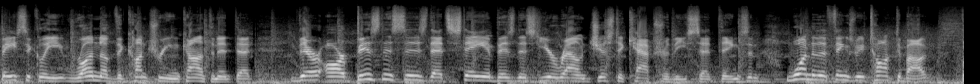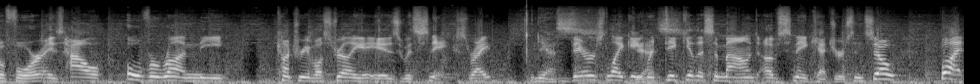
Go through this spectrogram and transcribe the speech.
basically run of the country and continent that there are businesses that stay in business year round just to capture these said things. And one of the things we've talked about before is how overrun the country of Australia is with snakes, right? Yes. there's like a Yes. ridiculous amount of snake catchers. And so, but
